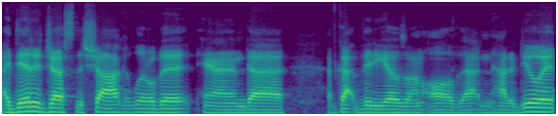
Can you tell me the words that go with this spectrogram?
I did adjust the shock a little bit and uh, I've got videos on all of that and how to do it.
